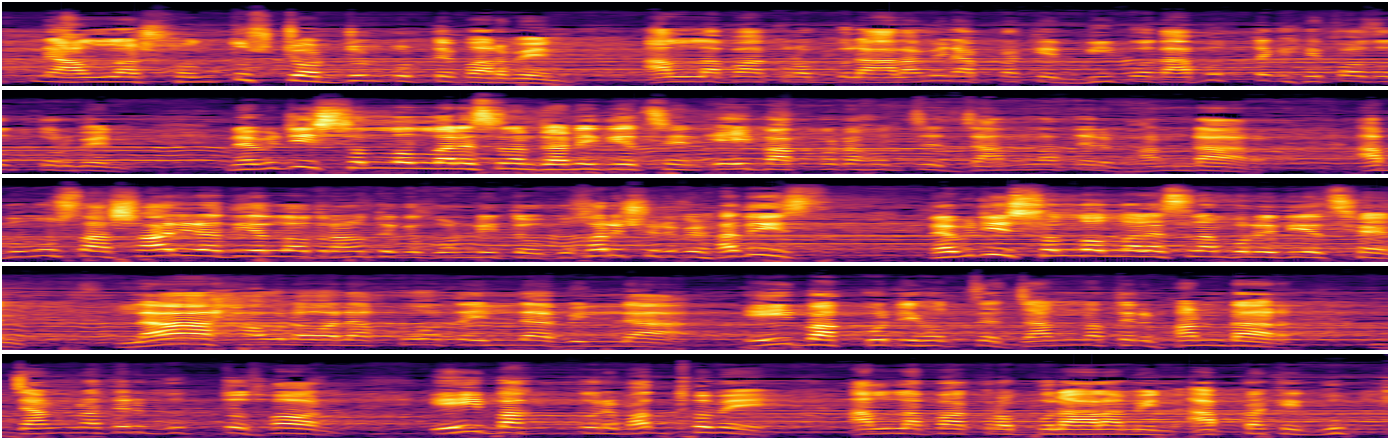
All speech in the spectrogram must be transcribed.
আপনি আল্লাহর সন্তুষ্টি অর্জন করতে পারবেন। আল্লাহ পাক রব্বুল আলমিন আপনাকে বিপদ আপদ থেকে হেফাজত করবেন। নবীজি সাল্লাহ সাল্লাম জানিয়ে দিয়েছেন, এই বাক্যটা হচ্ছে জান্নাতের ভান্ডার আবু মুসা আশারি রাদি আল্লাহ থেকে বর্ণিত বুখারী শরীফের হাদিস, নবীজি সাল্লাম বলে দিয়েছেন, লা বিল্লাহ, এই বাক্যটি হচ্ছে জান্নাতের ভান্ডার জান্নাতের গুপ্তধন। এই বাক্যের মাধ্যমে আল্লাহ পাক রব্বুল আলামিন আপনাকে গুপ্ত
